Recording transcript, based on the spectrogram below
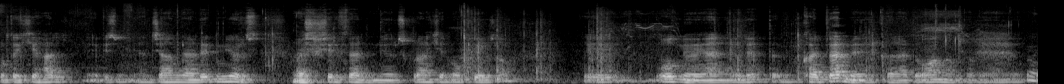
buradaki hal e, bizim yani camilerde dinliyoruz. Aşk-ı şerifler dinliyoruz. Kur'an-ı Kerim okuyoruz ama e, olmuyor yani öyle. Tabii kalpler mi karardı o anlamda yani?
